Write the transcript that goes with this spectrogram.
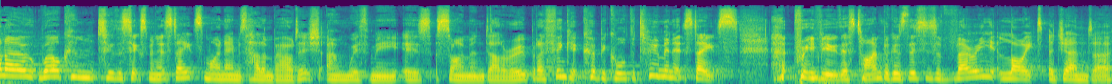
Hello, welcome to the Six Minute States. My name is Helen Bowdish, and with me is Simon Delarue. But I think it could be called the Two Minute States preview this time because this is a very light agenda.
